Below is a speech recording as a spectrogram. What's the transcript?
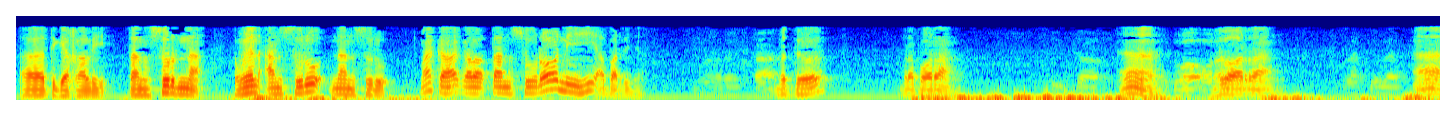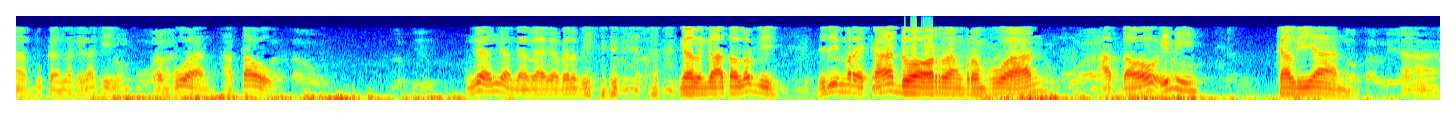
e, tiga kali. Tansurna. Kemudian ansuru, nansuru. Maka kalau tansuroni apa artinya? Mereka Betul. Berapa orang? Tiga Ah, dua orang dua orang. laki-laki Ah, bukan laki-laki, Perempuan. perempuan atau atau lebih enggak enggak enggak enggak, enggak lebih. enggak enggak atau lebih. Jadi mereka dua orang perempuan perempuan atau ini kalian. atau kalian Ah,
